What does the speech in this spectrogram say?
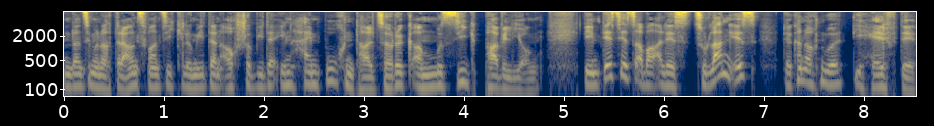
und dann sind wir nach 23 Kilometern auch schon wieder in Heimbuchental zurück am Musikpavillon. Wem das jetzt aber alles zu lang ist, der kann auch nur die Hälfte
